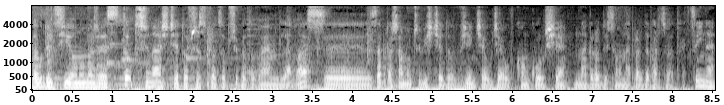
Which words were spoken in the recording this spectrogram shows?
W audycji o numerze 113 to wszystko, co przygotowałem dla Was. Y, zapraszam oczywiście do wzięcia udziału w konkursie. Nagrody są naprawdę bardzo atrakcyjne.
